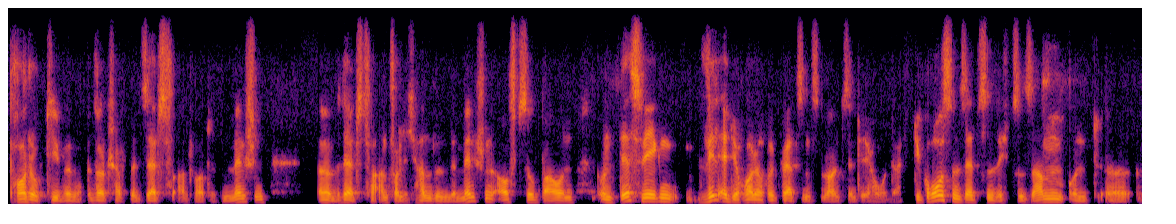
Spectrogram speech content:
produktive Wirtschaft mit selbstverantworteten Menschen selbstverantwortlich handelnde Menschen aufzubauen. Und deswegen will er die Rolle rückwärts ins 19. Jahrhundert. Die Großen setzen sich zusammen und äh,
